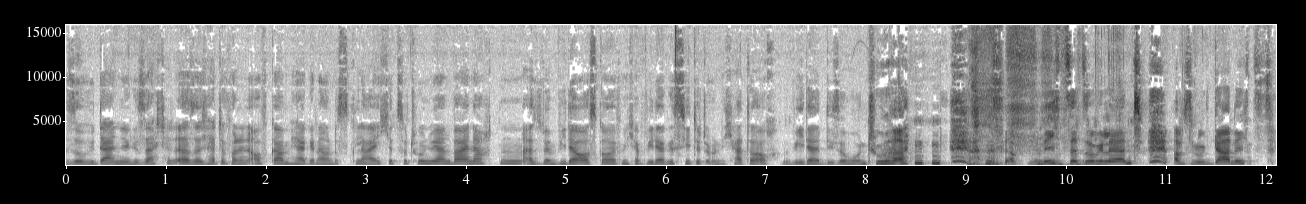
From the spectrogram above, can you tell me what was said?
so, wie Daniel gesagt hat. Also ich hatte von den Aufgaben her genau das gleiche zu tun wie an Weihnachten. Also wir haben wieder ausgeholfen, ich habe wieder gesietet und ich hatte auch wieder diese hohen Schuhe an. ich habe nichts dazu gelernt, absolut gar nichts.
